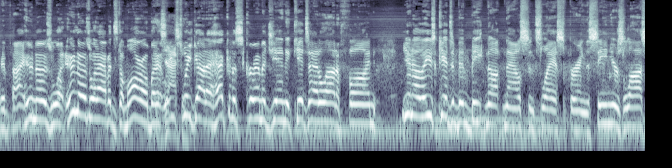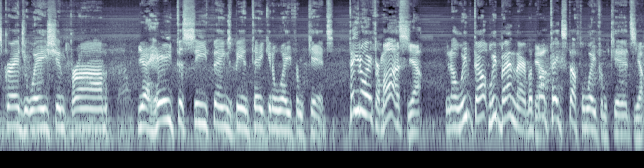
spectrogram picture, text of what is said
if I, who knows what who knows what happens tomorrow. But exactly. at least we got a heck of a scrimmage in. The kids had a lot of fun. You know, these kids have been beaten up now since last spring. The seniors lost graduation, prom. You hate to see things being taken away from kids. Taken away from us. Yeah. You know, we've dealt, we've been there, but yeah. don't take stuff away from kids. Yep.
